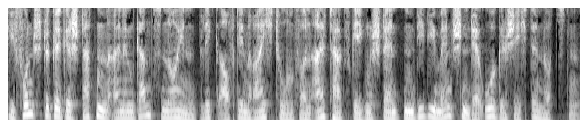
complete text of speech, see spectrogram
Die Fundstücke gestatten einen ganz neuen Blick auf den Reichtum von Alltagsgegenständen, die die Menschen der Urgeschichte nutzten.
